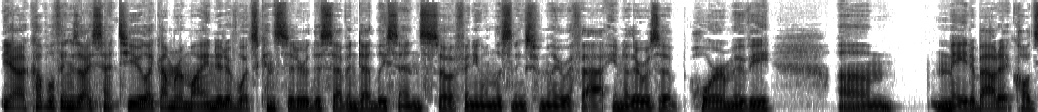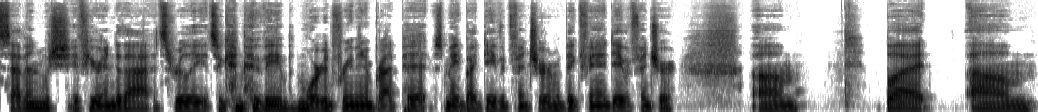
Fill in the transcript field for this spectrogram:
yeah, a couple things I sent to you. Like, I'm reminded of what's considered the seven deadly sins. So, if anyone listening is familiar with that, you know, there was a horror movie um, made about it called Seven, which, if you're into that, it's really it's a good movie with Morgan Freeman and Brad Pitt. It was made by David Fincher. I'm a big fan of David Fincher. Um, but um,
